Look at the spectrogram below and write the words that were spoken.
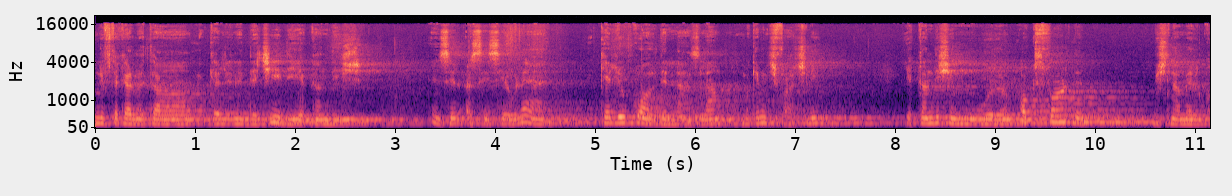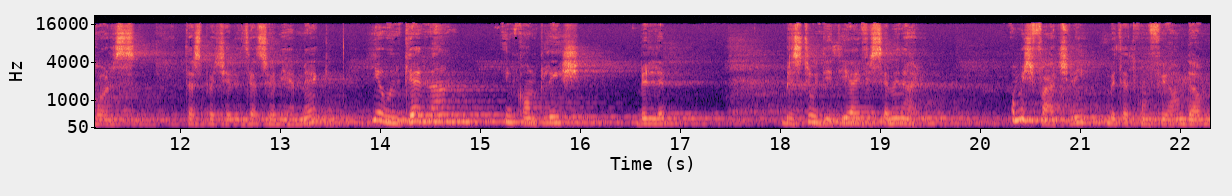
Niftakar meta kelli niddeċiedi jekk għandix insir qassis jew le, kelli wkoll din l-għażla, ma kinitx faċli. Jekk għandix immur Oxford biex nagħmel kors ta' speċjalizzazzjoni hemmhekk jew inkella inkomplix bl-istudji tiegħi fis-seminarju. U mhix faċli meta tkun fihom dawn.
